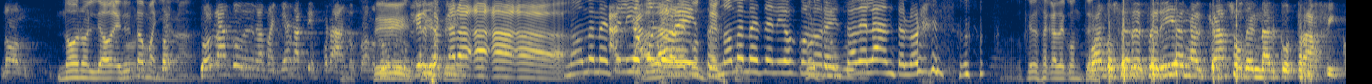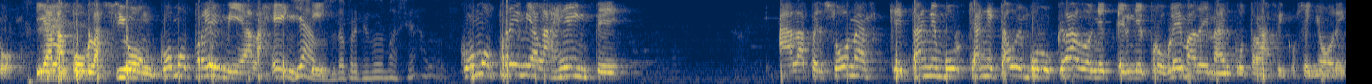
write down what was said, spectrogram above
No, no, no, el de, esta mañana. Estoy hablando de la mañana temprano. Cuando sí, tú, quieres sacar a, a, No me metes lío con Lorenzo. No me metes lío con Lorenzo. Adelante, Lorenzo. ¿Quieres sacar de contexto? Cuando se referían al caso del narcotráfico y a la población, ¿cómo premia a la gente? Diablo, tú estás aprendiendo demasiado. ¿Cómo premia a la gente, a las personas que, están que han estado involucrados en el, en el problema de narcotráfico, señores?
